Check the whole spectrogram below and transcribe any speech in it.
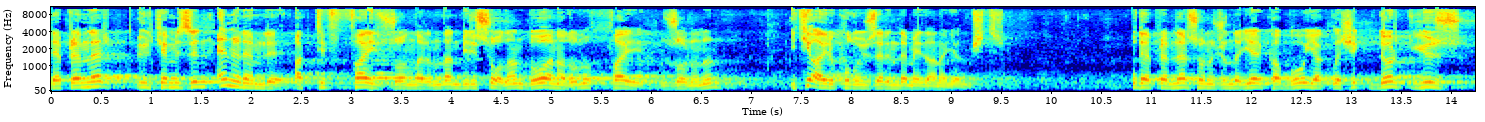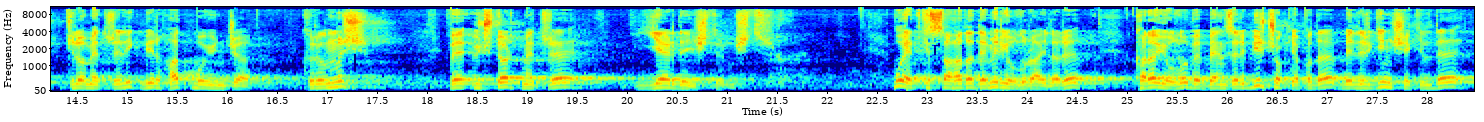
Depremler ülkemizin en önemli aktif fay zonlarından birisi olan Doğu Anadolu fay zonunun iki ayrı kolu üzerinde meydana gelmiştir. Bu depremler sonucunda yer kabuğu yaklaşık 400 kilometrelik bir hat boyunca kırılmış ve 3-4 metre yer değiştirmiştir. Bu etki sahada demiryolu rayları, karayolu ve benzeri birçok yapıda belirgin şekilde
